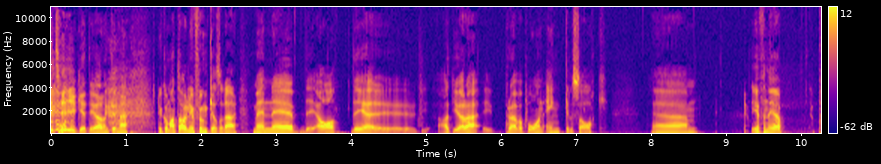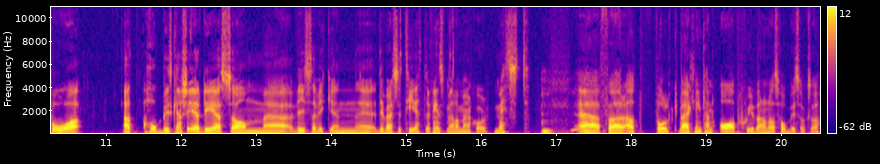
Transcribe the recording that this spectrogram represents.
i tyget och gör någonting med. Det kommer antagligen funka sådär. Men eh, det, ja, det är att göra, pröva på en enkel sak. Eh, jag funderar på att hobbys kanske är det som eh, visar vilken eh, diversitet det finns mellan människor mest. Eh, för att folk verkligen kan avsky varandras hobbys också.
